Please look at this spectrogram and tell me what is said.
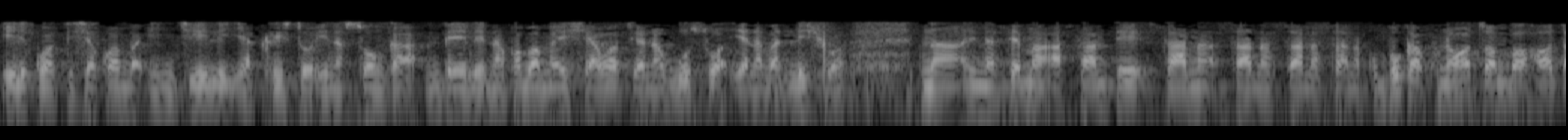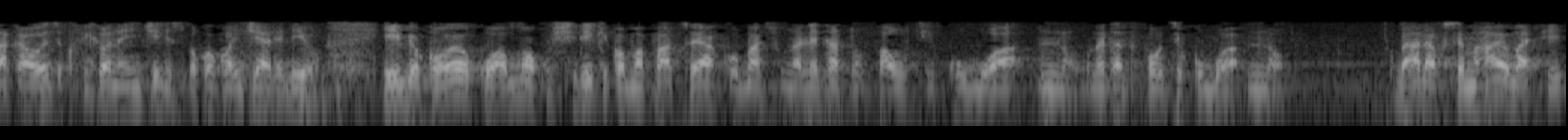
ili kuhakikisha kwamba injili ya kristo inasonga mbele na kwamba maisha ya watu yanaguswa yanabadilishwa. Na ninasema asante sana sana sana sana. Kumbuka kuna watu ambao hawataka waweze kufikiwa na injili isipokuwa kwa njia ya redio. Hivyo kwa wewe kuamua kushiriki kwa mapato yako basi unaleta tofauti kubwa mno. Unaleta tofauti kubwa mno baada ya kusema hayo basi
